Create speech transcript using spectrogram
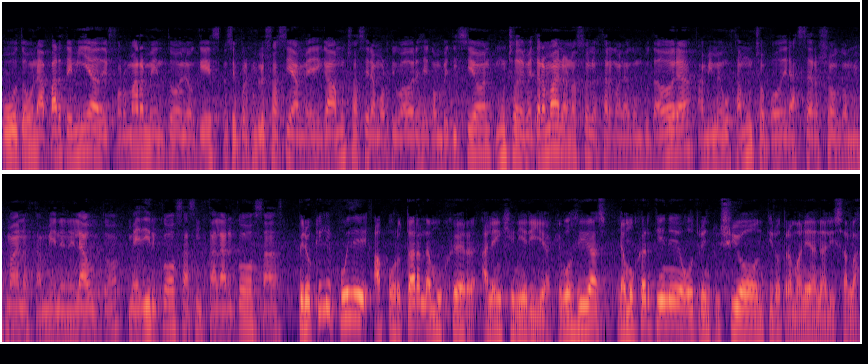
Hubo toda una parte mía de formarme en todo lo que es, no sé, por ejemplo, yo hacía, me dedicaba mucho a hacer amortiguadores de competición, mucho de meter mano, no solo estar con la computadora. A mí me gusta mucho poder hacer yo con mis manos también en el auto, medir cosas, instalar cosas. Pero ¿qué le puede aportar la mujer a la ingeniería? Que vos digas, la mujer tiene otra intuición, tiene otra manera de analizar las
